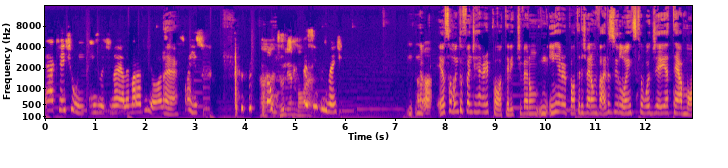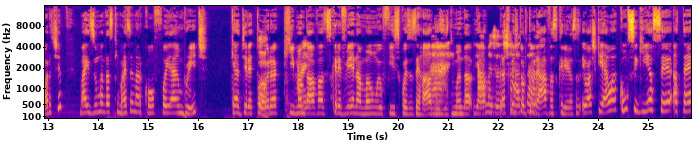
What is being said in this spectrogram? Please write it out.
É a Kate Winslet, né? Ela é maravilhosa. É. Só isso. Ah, a Julianne É Moore. simplesmente. Não, eu sou muito fã de Harry Potter. E tiveram. Em Harry Potter tiveram vários vilões que eu odiei até a morte. Mas uma das que mais me marcou foi a Umbridge. Que é a diretora que mandava escrever na mão, eu fiz coisas erradas, Ai. e, mandava, e ela ah, é praticamente chata. torturava as crianças. Eu acho que ela conseguia ser até,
